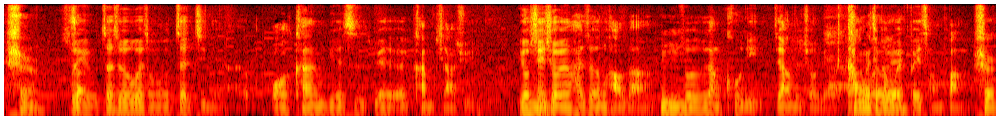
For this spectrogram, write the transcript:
是，所以这就是为什么这几年来我看 NBA 是越来越看不下去。有些球员还是很好的、啊，比如说像库里这样的球员，嗯扛着球队我认为非常棒是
